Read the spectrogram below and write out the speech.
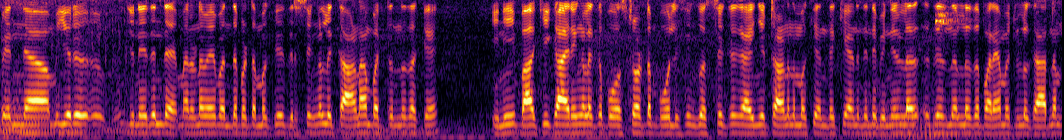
പിന്നെ ഈ ഒരു ജുനൈദിന്റെ മരണവുമായി ബന്ധപ്പെട്ട് നമുക്ക് ദൃശ്യങ്ങളിൽ കാണാൻ പറ്റുന്നതൊക്കെ ഇനി ബാക്കി കാര്യങ്ങളൊക്കെ പോസ്റ്റ്മോർട്ടം പോലീസ് ഇൻക്വസ്റ്റ് ഒക്കെ കഴിഞ്ഞിട്ടാണ് നമുക്ക് എന്തൊക്കെയാണ് ഇതിന്റെ പിന്നിലുള്ള ഇത് എന്നുള്ളത് പറയാൻ പറ്റുള്ളൂ. കാരണം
